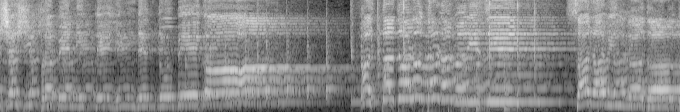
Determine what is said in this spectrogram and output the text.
ಶಶಿ ಪ್ರಭೆ ನಿದ್ದೆ ಹಿಂದೆದ್ದು ಬೇಗ ಹಸ್ತದಳು ತಡಮರಿಸಿ ಸರವಿಲ್ಲದಾಗ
